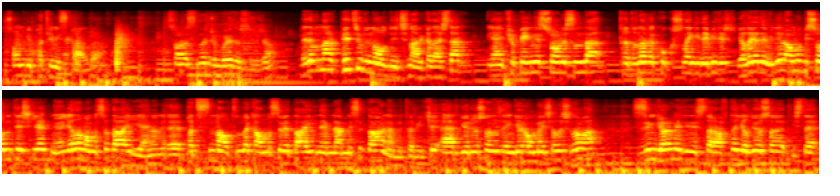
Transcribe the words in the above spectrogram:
Son bir patimiz kaldı. Sonrasında Jumbo'ya da süreceğim. Ve de bunlar pet ürünü olduğu için arkadaşlar yani köpeğiniz sonrasında tadına ve kokusuna gidebilir, yalayabilir ama bir sorun teşkil etmiyor. Yalamaması daha iyi yani. Hani, e, patisinin altında kalması ve daha iyi nemlenmesi daha önemli tabii ki. Eğer görüyorsanız engel olmaya çalışın ama sizin görmediğiniz tarafta yalıyorsa işte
